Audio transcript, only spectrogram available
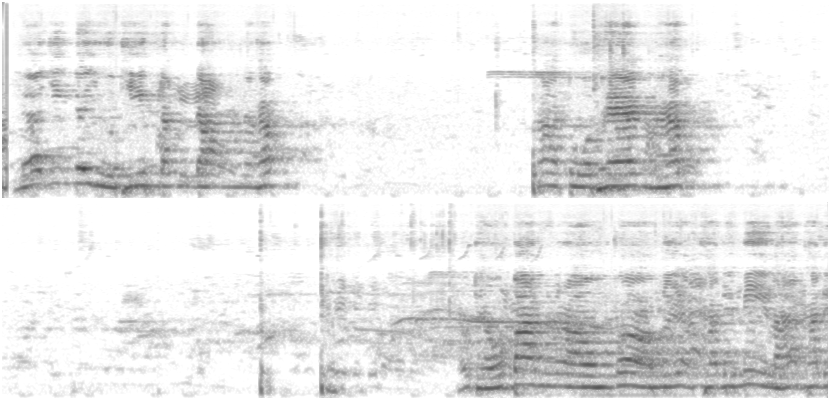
ำแล้วยิ่งได้อยู่ทีมดังๆนะครับค่าตัวแพงนะครับแถวๆบ้านเราก็มีอะคาเดมี่หลายอะคาเด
